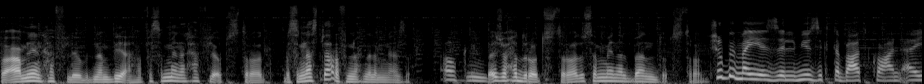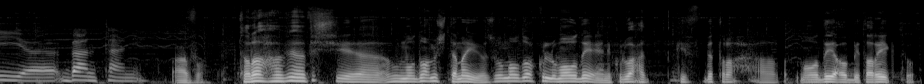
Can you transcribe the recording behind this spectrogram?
فعاملين حفلة وبدنا نبيعها فسمينا الحفلة أوتوستراد. بس الناس بتعرف إنه إحنا اللي بنعزف أوكي. فإجوا حضروا أوتوستراد وسمينا ال band أوتوستراد. شو بيميز ال music تبعتكم عن أي آه، band تاني؟ آفو. صراحة ما فيش هو الموضوع مش تميز هو الموضوع كله مواضيع يعني كل واحد كيف بيطرح مواضيعه بطريقته.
